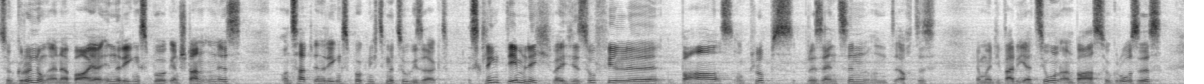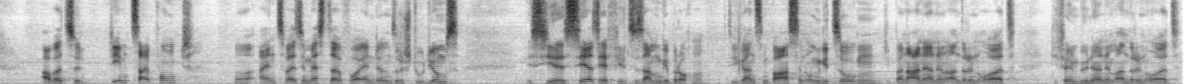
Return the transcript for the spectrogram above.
zur Gründung einer Bar ja in Regensburg entstanden ist. Uns hat in Regensburg nichts mehr zugesagt. Es klingt dämlich, weil hier so viele Bars und Clubs präsent sind und auch das, mal, die Variation an Bars so groß ist. Aber zu dem Zeitpunkt, so ein, zwei Semester vor Ende unseres Studiums, ist hier sehr, sehr viel zusammengebrochen. Die ganzen Bars sind umgezogen, die Banane an einem anderen Ort, die Filmbühne an einem anderen Ort.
